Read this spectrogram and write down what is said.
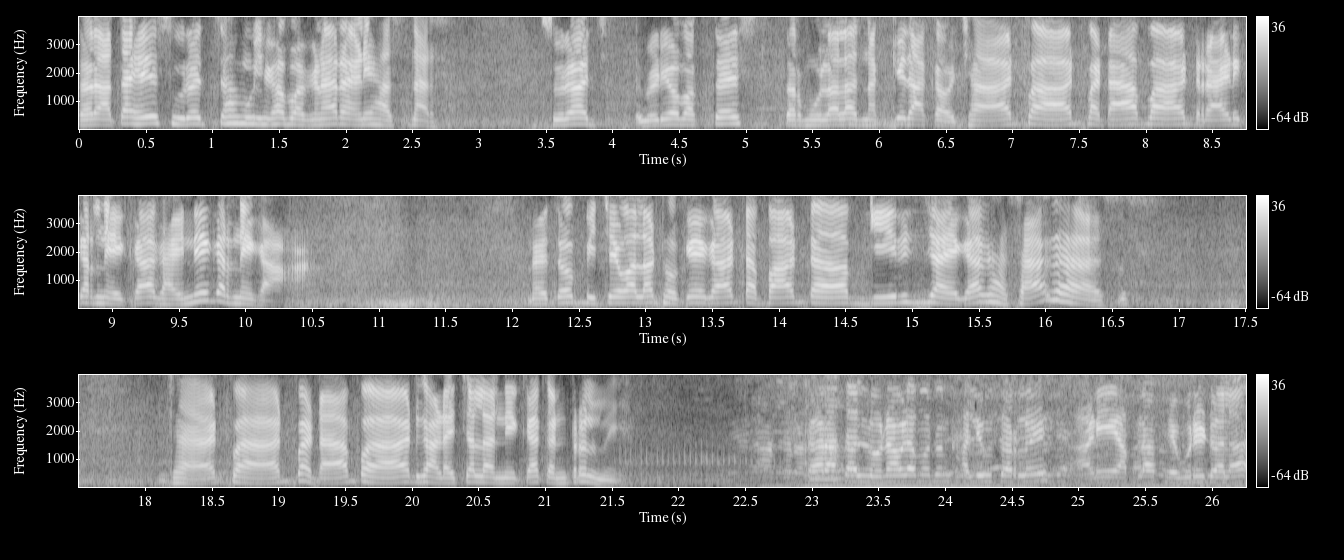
तर आता हे सूरजचा मुलगा बघणार आणि हसणार. सूरज व्हिडिओ बघतोयस? तर मुलाला नक्की दाखव. छाटपाट पटापट राईड करणे का घाईने करणे का? नहीं तो पीछे वाला ठोकेगा टपाटप गिर जाएगा घसा घस झटपट पटापट गाड्या चलाने का कंट्रोल में। तर आता लोणावळ्यामधून खाली उतरलोय आणि आपला फेवरेटवाला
